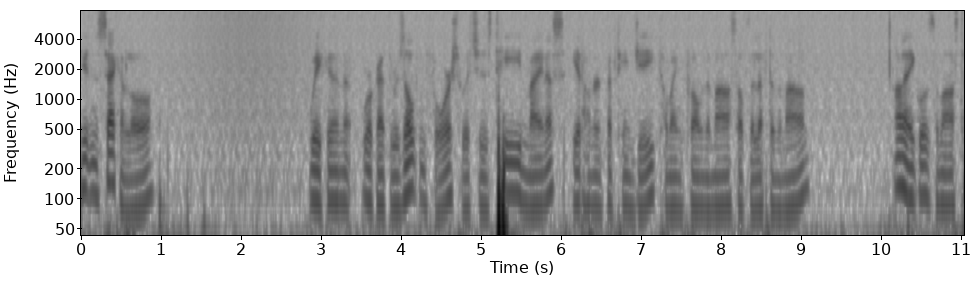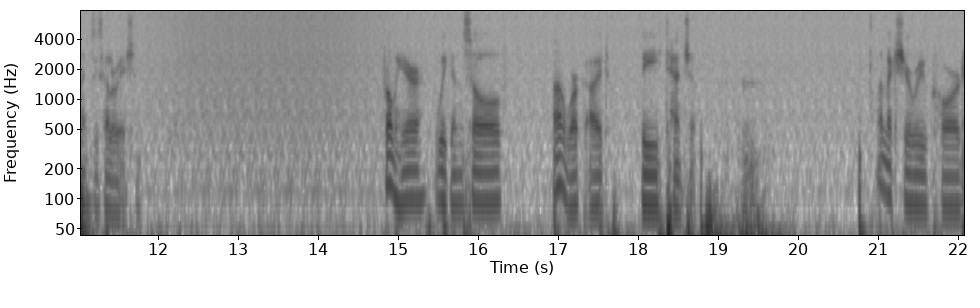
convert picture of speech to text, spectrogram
Newton's second law we can work out the resultant force which is T minus 815g coming from the mass of the lift and the man and that equals the mass times acceleration. From here we can solve and work out the tension. And make sure we record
